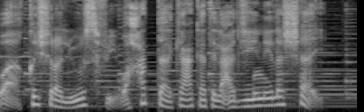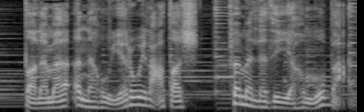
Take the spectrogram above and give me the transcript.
وقشر اليوسف وحتى كعكة العجين إلى الشاي طالما أنه يروي العطش فما الذي يهم بعد؟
